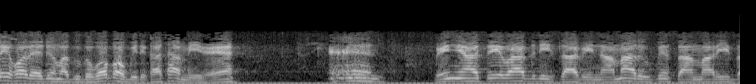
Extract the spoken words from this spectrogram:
လေးဟောတဲ့အတွင်းမှာသူသဘောပေါက်ပြီးတခါထမေးတယ်ပညာစေဝသတိစာပိနာမရူပစ္စာမာရိတ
